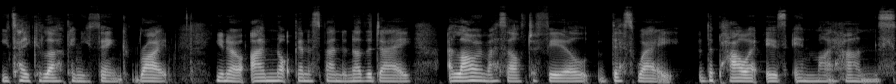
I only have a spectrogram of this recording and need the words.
you take a look and you think, right, you know, I'm not going to spend another day allowing myself to feel this way. The power is in my hands.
